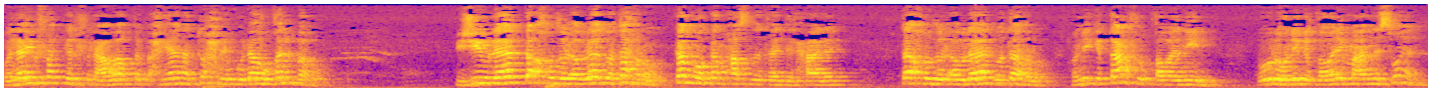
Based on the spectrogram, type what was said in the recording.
ولا يفكر في العواقب أحيانا تحرق له قلبه. يجي أولاد تأخذ الأولاد وتهرب. كم وكم حصلت هذه الحالة؟ تأخذ الأولاد وتهرب. هنيك بتعرفوا القوانين. بيقولوا هنيك القوانين مع النسوان.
